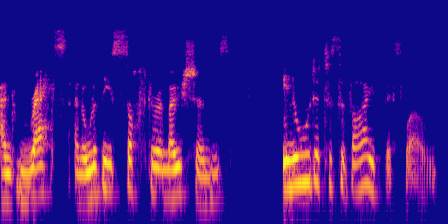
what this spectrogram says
and rest and all of these softer emotions in order to survive this world.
